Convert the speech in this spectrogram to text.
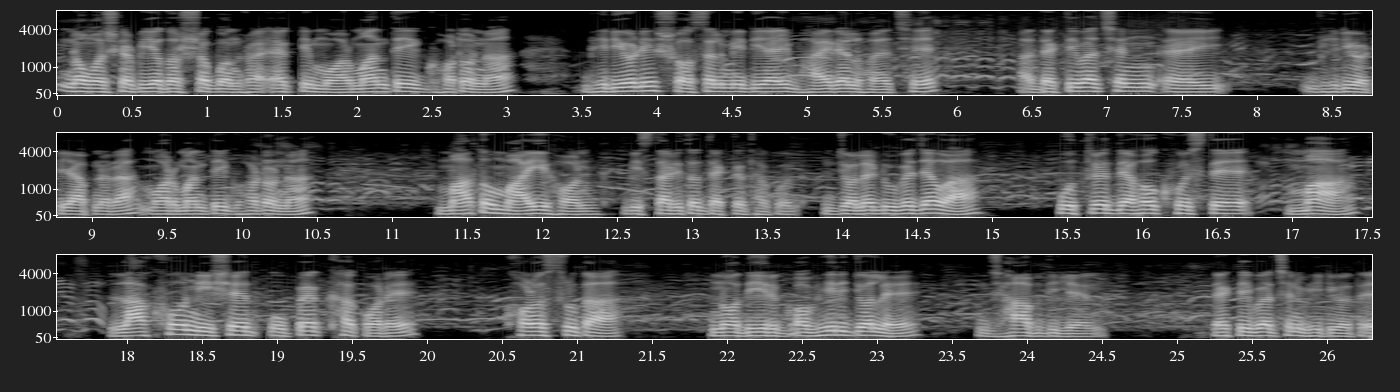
নমস্কার, প্রিয় দর্শক বন্ধুরা, একটি মর্মান্তিক ঘটনা ভিডিওটি সোশ্যাল মিডিয়ায় ভাইরাল হয়েছে। আর দেখতে পাচ্ছেন এই ভিডিওটি আপনারা, মর্মান্তিক ঘটনা। মা তো মাই হন, বিস্তারিত দেখতে থাকুন। জলে ডুবে যাওয়া পুত্রের দেহ খুঁজতে মা লাখো নিষেধ উপেক্ষা করে খরস্রোতা নদীর গভীর জলে ঝাঁপ দিলেন। দেখতেই পাচ্ছেন ভিডিওতে,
